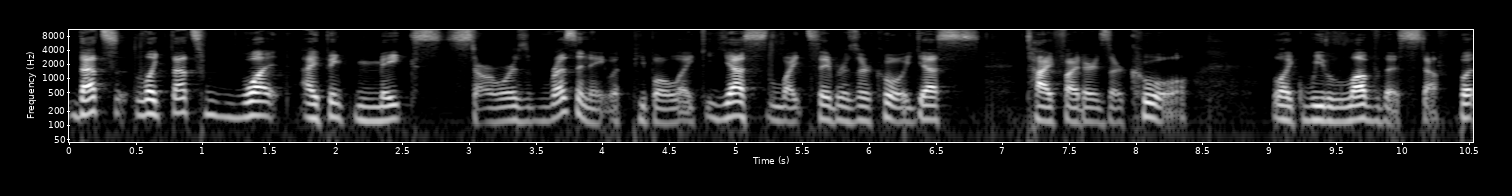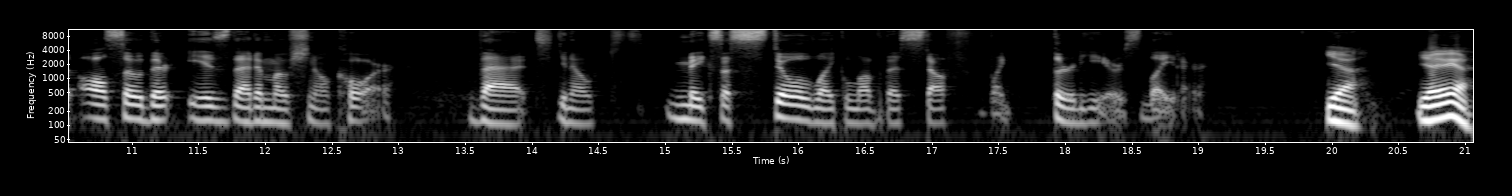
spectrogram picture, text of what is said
that's like that's what I think makes Star Wars resonate with people. Like, yes, lightsabers are cool. Yes, Tie fighters are cool. Like, we love this stuff, but also there is that emotional core that you know makes us still like love this stuff like thirty years later. Yeah. Yeah, yeah, yeah,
